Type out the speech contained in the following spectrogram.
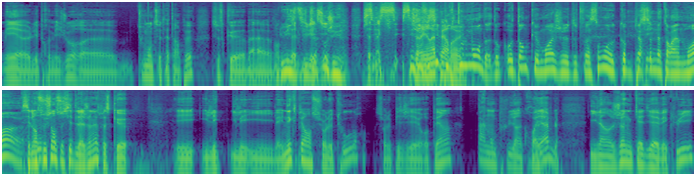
Mais euh, les premiers jours, euh, tout le monde se tâte un peu. Sauf que bah, Van lui il se Velde, dit de il a toute façon dit, je- c'est j'attaque. c'est- c'est J'ai rien à difficile perdre, pour ouais. tout le monde. Donc autant que moi je de toute façon euh, comme personne n'attend rien de moi. C'est l'insouciance aussi de la jeunesse parce que et il, est, il, est, il a une expérience sur le tour, sur le PGA européen, pas non plus incroyable. Il a un jeune caddie avec lui.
